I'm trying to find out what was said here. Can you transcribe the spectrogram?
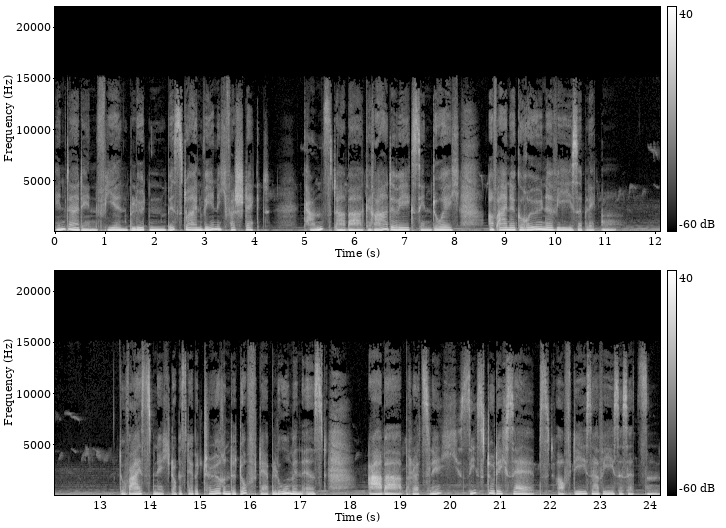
Hinter den vielen Blüten bist du ein wenig versteckt, kannst aber geradewegs hindurch auf eine grüne Wiese blicken. Du weißt nicht, ob es der betörende Duft der Blumen ist, aber plötzlich siehst du dich selbst auf dieser Wiese sitzen.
